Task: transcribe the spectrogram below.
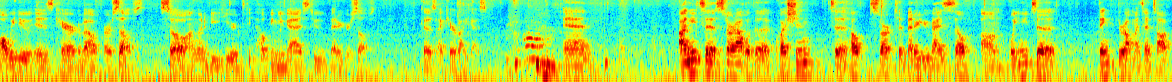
all we do is care about ourselves. So I'm going to be here helping you guys to better yourselves because I care about you guys. And I need to start out with a question to help start to better your guys' self. Um, what you need to think throughout my TED Talk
